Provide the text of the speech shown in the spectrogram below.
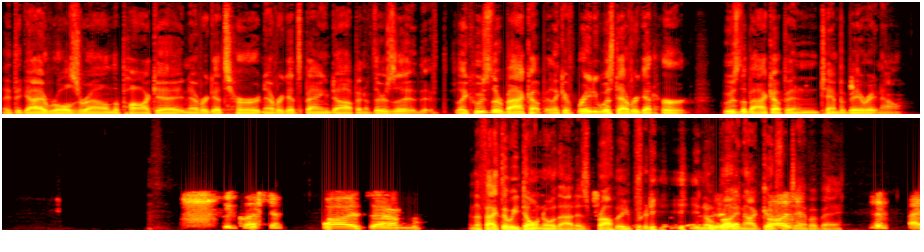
Like the guy rolls around the pocket, never gets hurt, never gets banged up. And if there's a like, who's their backup? Like if Brady was to ever get hurt, who's the backup in Tampa Bay right now? Good question. Oh, it's um. And the fact that we don't know that is probably pretty, you know, probably not good Oh, for Tampa Bay. I,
